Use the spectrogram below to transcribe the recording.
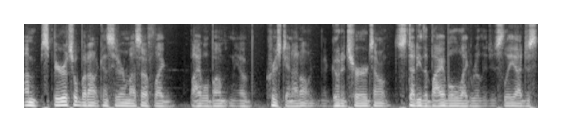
I'm spiritual, but I don't consider myself like Bible bump, you know, Christian. I don't go to church. I don't study the Bible like religiously. I just,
